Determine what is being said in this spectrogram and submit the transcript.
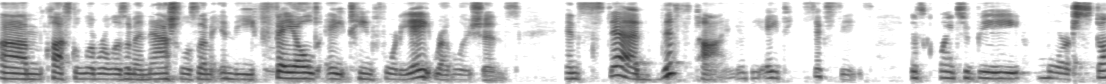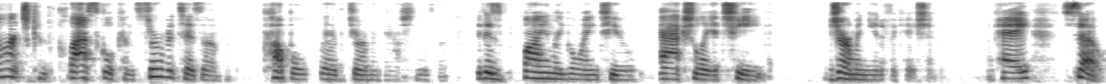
um, classical liberalism and nationalism in the failed 1848 revolutions. Instead, this time in the 1860s, it's going to be more staunch con classical conservatism coupled with German nationalism that is finally going to actually achieve German unification. Okay, so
